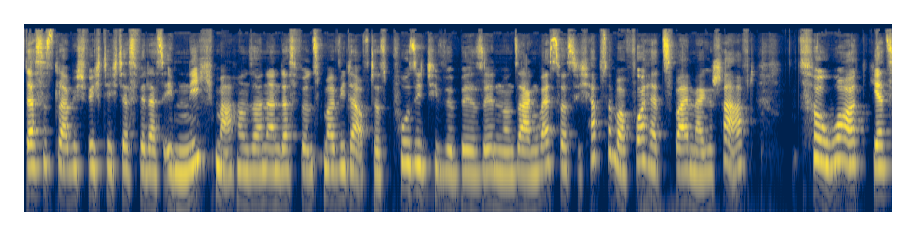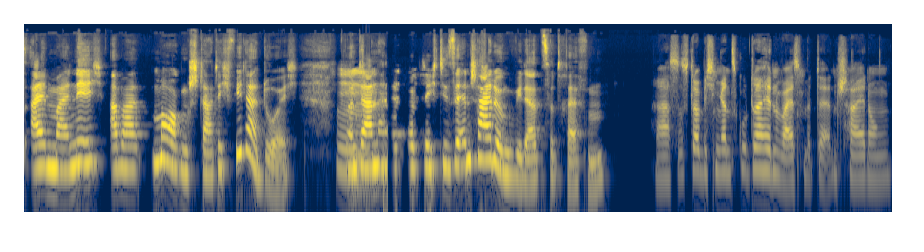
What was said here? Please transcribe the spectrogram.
das ist, glaube ich, wichtig, dass wir das eben nicht machen, sondern dass wir uns mal wieder auf das Positive besinnen und sagen: „Weißt du was, ich habe es aber vorher zweimal geschafft. So what? Jetzt einmal nicht, aber morgen starte ich wieder durch.“ und dann halt wirklich diese Entscheidung wieder zu treffen. Ja, das ist, glaube ich, 'n ganz guter Hinweis mit der Entscheidung.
